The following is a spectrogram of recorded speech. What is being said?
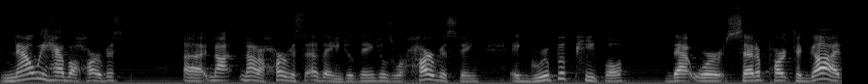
And Now we have a harvest, uh, not, not a harvest of angels. The angels were harvesting a group of people that were set apart to God.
